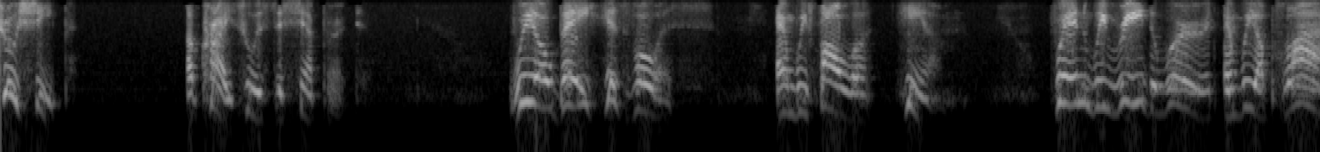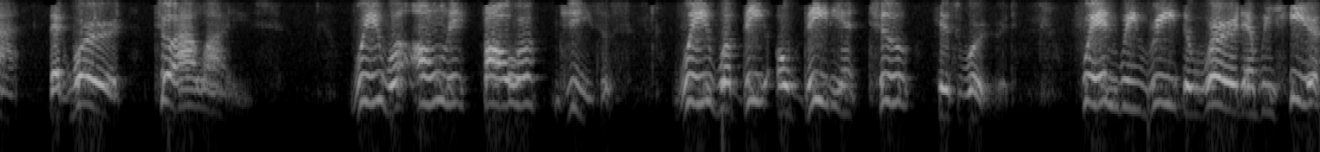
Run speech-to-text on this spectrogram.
true sheep of Christ, who is the shepherd. We obey his voice and we follow him. When we read the word and we apply that word to our lives, we will only follow Jesus. We will be obedient to his word. When we read the word and we hear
